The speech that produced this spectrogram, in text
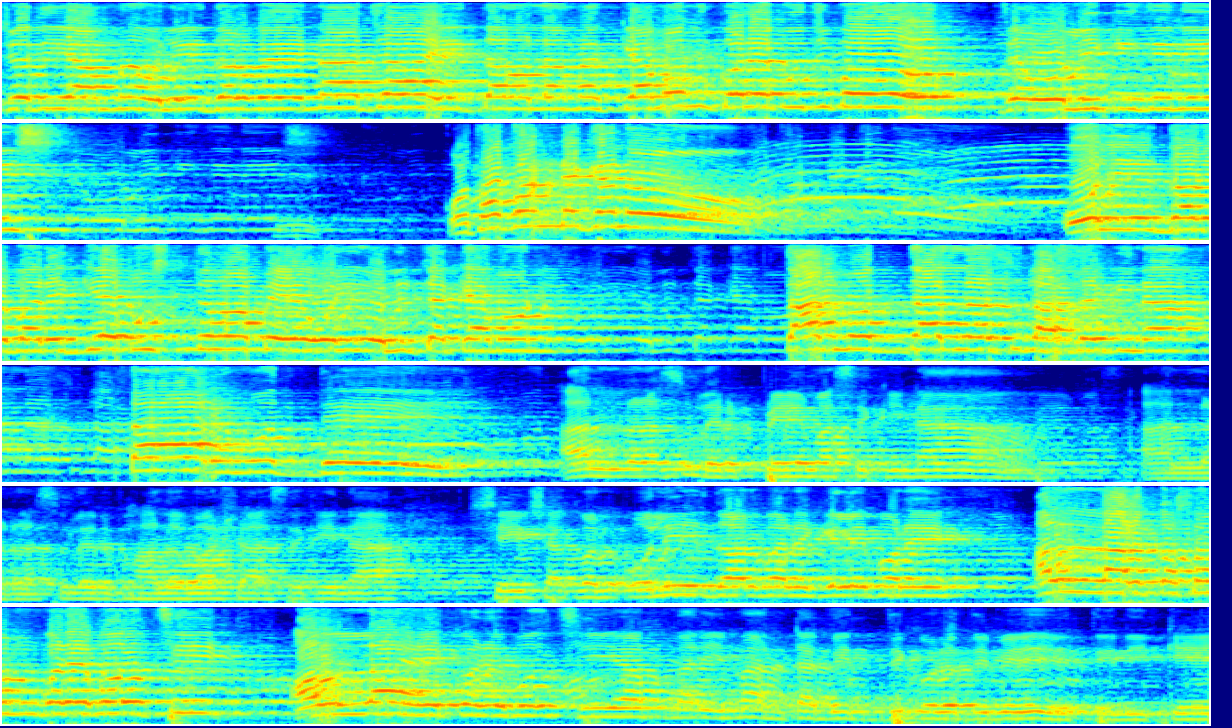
যদি আমরা অলির দরবারে না যাই, তাহলে আমরা কেমন করে বুঝব যে অলি কি জিনিস? কথা কন না কেন? অলির দরবারে গিয়ে বুঝতে হবে ওই অলিটা কেমন। তার মধ্যে আল্লাহ রাসূল আছে কিনা? তার মধ্যে আল্লাহ রাসূলের প্রেম আছে কিনা? আল্লাহ রাসূলের ভালোবাসা আছে কিনা? সেই সকল অলির দরবারে গেলে পরে আল্লাহর কসম করে বলছি আল্লাহ করে বলছি, আপনার ইমানটা বৃদ্ধি করে দিবে। তিনি কে?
